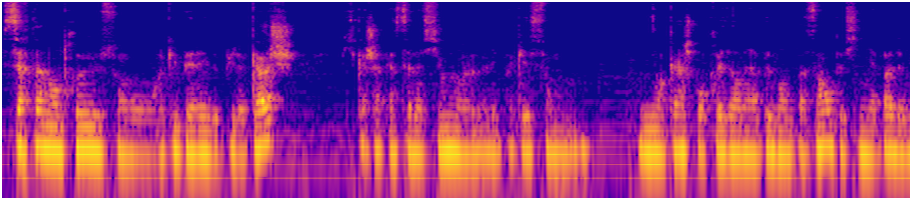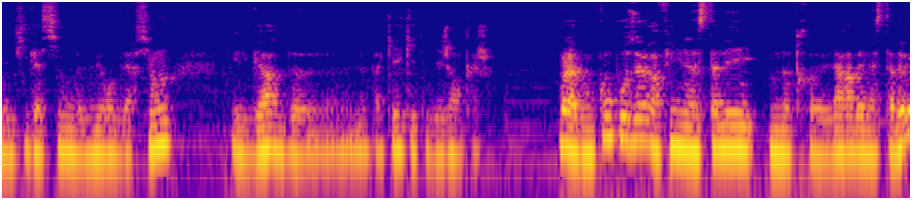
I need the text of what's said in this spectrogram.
Certains d'entre eux sont récupérés depuis le cache, puisqu'à chaque installation, euh, les paquets sont mis en cache pour préserver un peu de bande passante. S'il n'y a pas de modification de numéro de version, il garde euh, le paquet qui était déjà en cache. Voilà, donc Composer a fini d'installer notre Laravel installer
